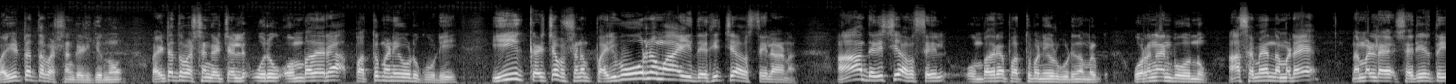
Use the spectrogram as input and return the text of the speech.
വൈകിട്ടത്തെ ഭക്ഷണം കഴിക്കുന്നു. വൈകിട്ടത്തെ ഭക്ഷണം കഴിച്ചാൽ ഒരു ഒമ്പതര പത്ത് മണിയോടുകൂടി ഈ കഴിച്ച ഭക്ഷണം പരിപൂർണമായി ദഹിച്ച അവസ്ഥയിലാണ്. ആ ദഹിച്ച അവസ്ഥയിൽ ഒമ്പതര പത്ത് മണിയോടുകൂടി നമ്മൾ ഉറങ്ങാൻ പോകുന്നു. ആ സമയം നമ്മുടെ നമ്മളുടെ ശരീരത്തിൽ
